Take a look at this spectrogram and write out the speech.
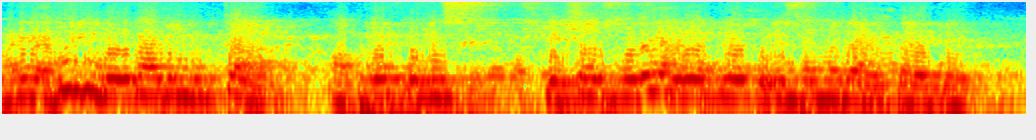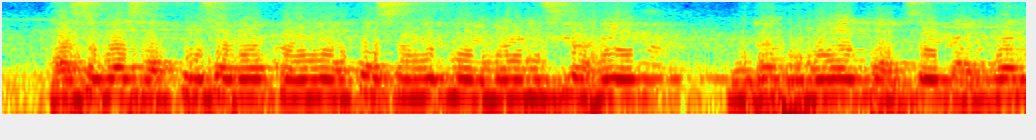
आणि अधिक लोकाभिमुक्ता आपल्या पोलीस स्टेशन्समध्ये आणि आपल्या पोलिसांमध्ये आणता येते. हा सगळा सातपूरचा भाग काही आता सांगितलं एमआयडीसी आहे. मोठ्या प्रमाणात आमचे कामगार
